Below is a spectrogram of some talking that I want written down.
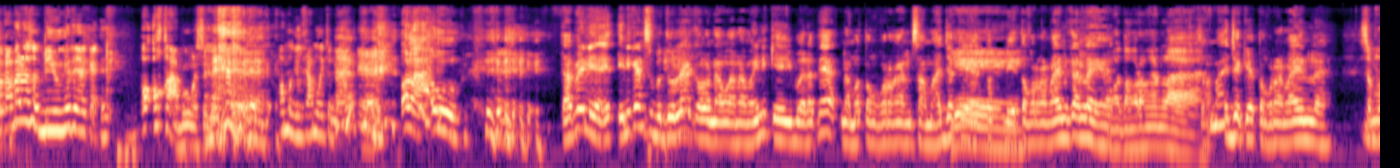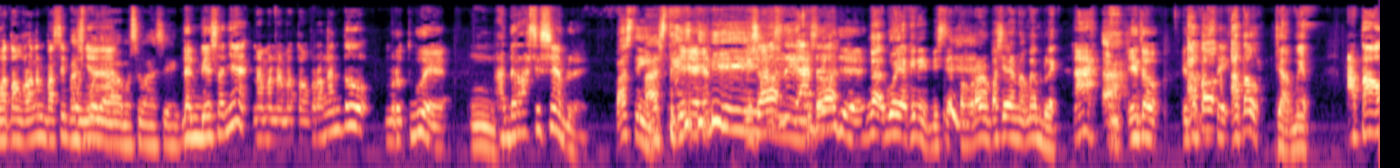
nyokapnya langsung bingung gitu ya kayak oh oh kamu maksudnya oh manggil kamu itu nak Oh, lau. Tapi nih ya, ini kan sebetulnya kalau nama-nama ini kayak ibaratnya nama tongkrongan sama aja kayak di tongkrongan lain kan lah ya. Sama tongkrongan lah. Sama aja kayak tongkrongan lain lah. Semua tongkrongan pasti Mas punya masing-masing. dan biasanya nama-nama tongkrongan tuh menurut gue ya Hmm. ada rasisnya Blay Pasti. Pasti. Iya kan? Misalnya, Pasti ada misalnya, aja. Enggak, gue yakin nih di setiap tongkrongan pasti ada namanya Black. nah itu itu atau pasti atau Jamet. atau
